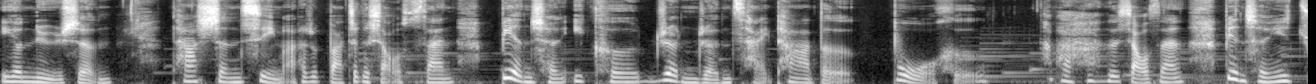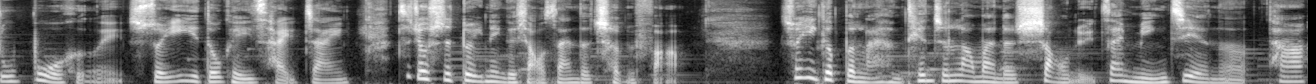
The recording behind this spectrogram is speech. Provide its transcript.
一个女神，他生气嘛，他就把这个小三变成一颗任人踩踏的薄荷，他把他的小三变成一株薄荷，诶，随意都可以采摘，这就是对那个小三的惩罚。所以，一个本来很天真浪漫的少女，在冥界呢，她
